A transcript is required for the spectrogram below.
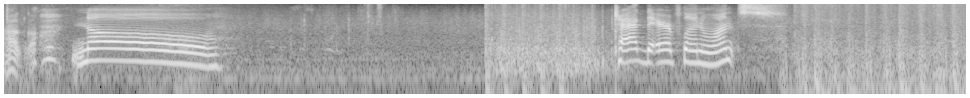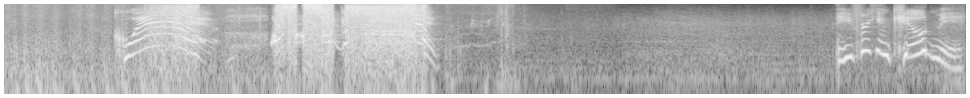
No. Tag the airplane once. Quit! Oh my god! He freaking killed me.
